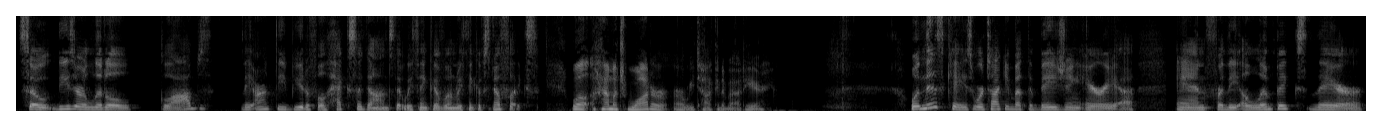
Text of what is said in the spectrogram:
So these are little globs. They aren't the beautiful hexagons that we think of when we think of snowflakes. Well, how much water are we talking about here? Well, in this case, we're talking about the Beijing area. And for the Olympics there,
